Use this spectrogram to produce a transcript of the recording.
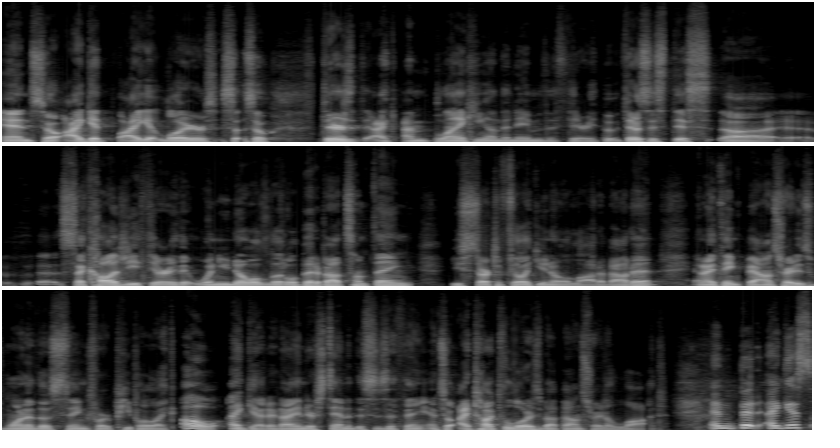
And so I get I get lawyers. So, so there's I, I'm blanking on the name of the theory, but there's this this uh, psychology theory that when you know a little bit about something, you start to feel like you know a lot about it. And I think bounce rate is one of those things where people are like, "Oh, I get it. I understand it. This is a thing." And so I talk to lawyers about bounce rate a lot. And but I guess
